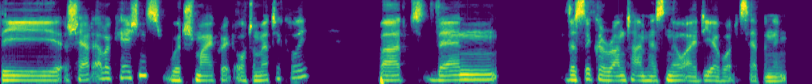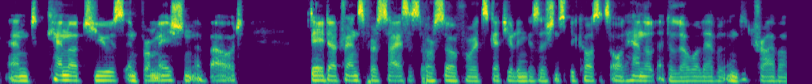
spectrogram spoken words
the shared allocations, which migrate automatically, but then the SYCL runtime has no idea what is happening and cannot use information about data transfer sizes or so for its scheduling decisions because it's all handled at a lower level in the driver.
